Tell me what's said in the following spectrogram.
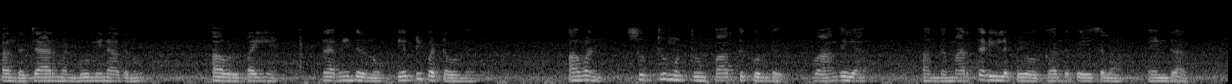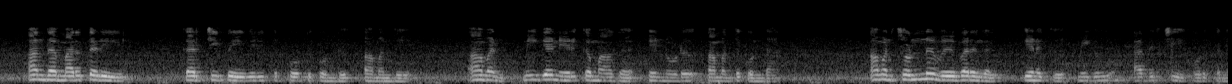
அந்த சேர்மன் பூமிநாதனும் அவர் பையன் ரவீந்திரனும். எப்படிப்பட்டவங்க? அவன் சுற்றுமுற்றும் பார்த்து கொண்டு வாங்கையா அந்த மரத்தடியில் போய் உட்கார்ந்து பேசலாம் என்றான். அந்த மரத்தடியில் கர்ச்சிப்பை விரித்து போட்டுக்கொண்டு அமர்ந்தேன். அவன் மிக நெருக்கமாக என்னோடு அமர்ந்து கொண்டான். அவன் சொன்ன விவரங்கள் எனக்கு மிகவும் அதிர்ச்சியை கொடுத்தன.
